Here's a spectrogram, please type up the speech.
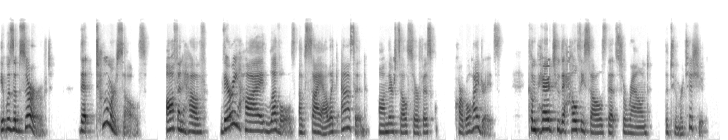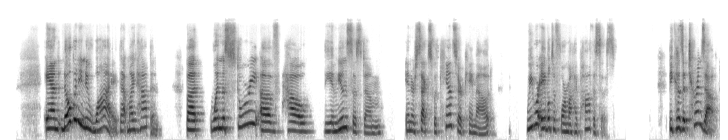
it was observed that tumor cells often have very high levels of sialic acid on their cell surface carbohydrates compared to the healthy cells that surround the tumor tissue. And nobody knew why that might happen. But when the story of how the immune system intersects with cancer came out, we were able to form a hypothesis. Because it turns out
